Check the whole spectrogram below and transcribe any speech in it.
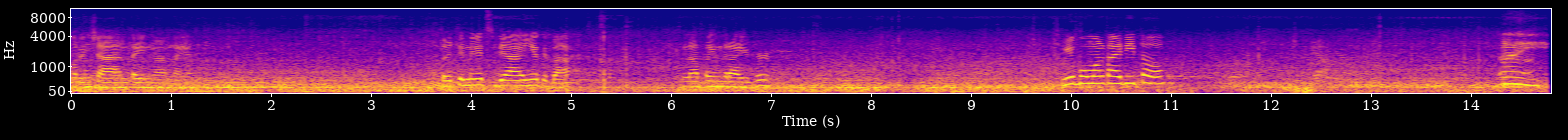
ko rin siya antayin mamaya. 30 minutes biyahe nyo, diba? Wala pa yung driver. Sige, bumana tayo dito. oh. Ay.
